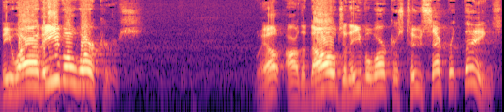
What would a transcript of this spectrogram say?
beware of evil workers. Well, are the dogs and evil workers two separate things?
